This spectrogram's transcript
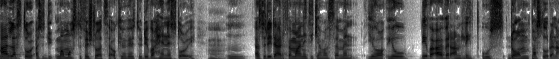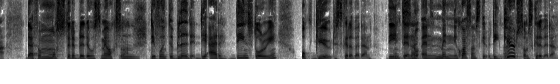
Alla story, alltså, du, man måste förstå att så här, okay, vet du, det var hennes story. Alltså, det är därför man inte kan vara så här, men ja, jo, det var överandligt hos de pastorerna. Därför måste det bli det hos mig också. Det får inte bli det. Det är din story och Gud skriver den. Det är inte en, Exakt. en människa som skriver det är Gud som skriver den.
